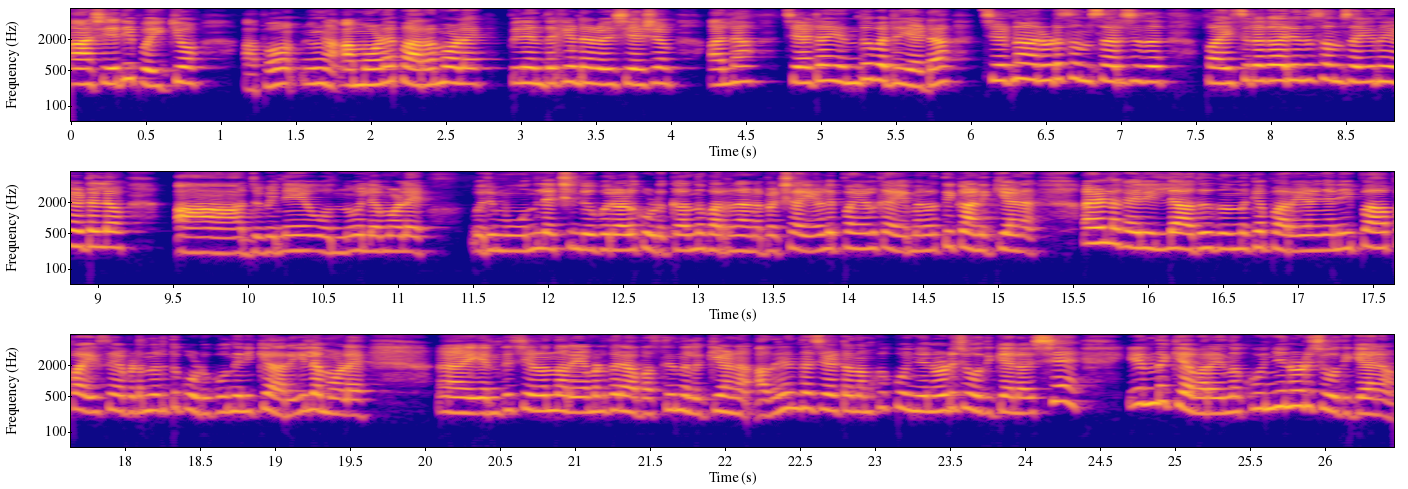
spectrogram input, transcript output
ആ ശരി പൊയ്ക്കോ. അപ്പോൾ അമ്മോളെ പറ മോളെ. പിന്നെ എന്തൊക്കെയുണ്ടല്ലോ വിശേഷം? അല്ല ചേട്ടാ എന്ത് പറ്റി ചേട്ടാ ചേട്ടൻ ആരോട് സംസാരിച്ചത്? പൈസയുടെ കാര്യം എന്ത് സംസാരിക്കുന്നത് കേട്ടല്ലോ? ആ അത് പിന്നെ ഒന്നുമില്ല മോളെ. ഒരു മൂന്ന് ലക്ഷം രൂപ ഒരാൾ കൊടുക്കാമെന്ന് പറഞ്ഞതാണ്. പക്ഷെ അയാൾ ഇപ്പോൾ അയാൾ കൈമലർത്തി കാണിക്കുകയാണ്. അയാളുടെ കയ്യിൽ ഇല്ല അത് ഇതെന്നൊക്കെ പറയാണ് ഞാനിപ്പോൾ ആ പൈസ എവിടെ നിന്നെടുത്ത് കൊടുക്കുമെന്ന് എനിക്ക് അറിയില്ല മോളെ എന്ത് ചെയ്യണമെന്ന് അറിയാൻ അവസ്ഥ നിൽക്കുകയാണ്. അതിനെന്താ ചേട്ടാ നമുക്ക് കുഞ്ഞിനോട് ചോദിക്കാലോ? ശേ എന്തൊക്കെയാ പറയുന്നത്? കുഞ്ഞിനോട് ചോദിക്കാനോ?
